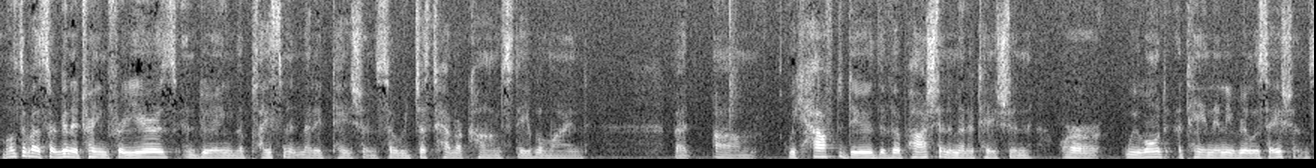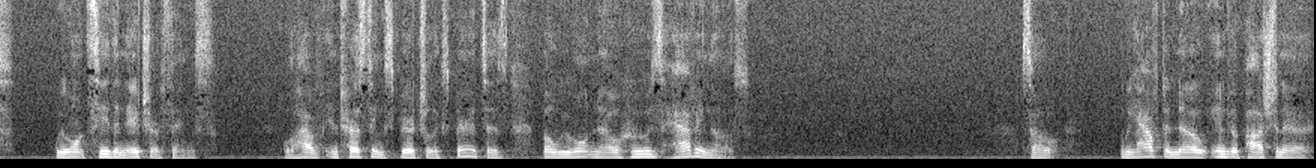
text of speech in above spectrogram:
Most of us are going to train for years in doing the placement meditation, so we just have a calm, stable mind. But um, we have to do the vipassana meditation, or we won't attain any realizations. We won't see the nature of things. We'll have interesting spiritual experiences, but we won't know who's having those. So we have to know in Vipassana,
